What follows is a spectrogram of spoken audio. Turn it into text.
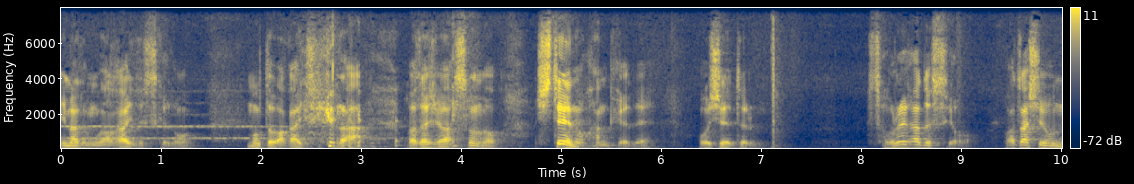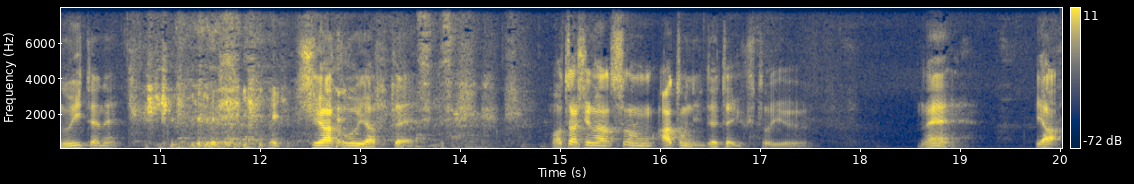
今でも若いですけどもっと若い時から 私はその師弟の関係で教えてる。それがですよ私を抜いてね 主役をやって私がその後に出ていくというね。えいや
